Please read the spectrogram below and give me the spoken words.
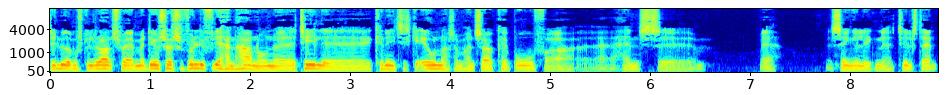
Det lyder måske lidt åndssvagt, men det er jo så selvfølgelig, fordi han har nogle øh, telekinetiske evner, som han så kan bruge fra øh, hans øh, ja, sengeliggende tilstand.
